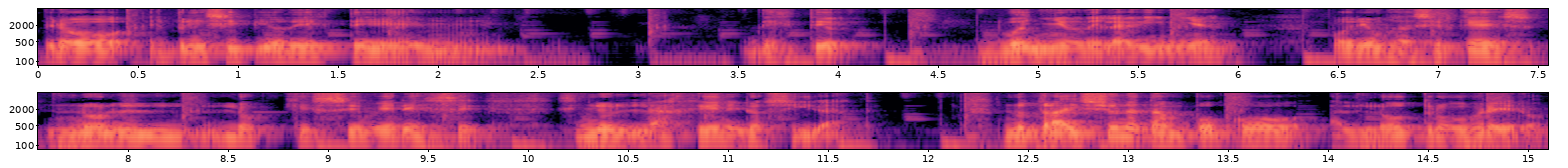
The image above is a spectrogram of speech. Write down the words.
Pero el principio de este, de este dueño de la viña, podríamos decir que es no lo que se merece, sino la generosidad. No traiciona tampoco al otro obrero,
